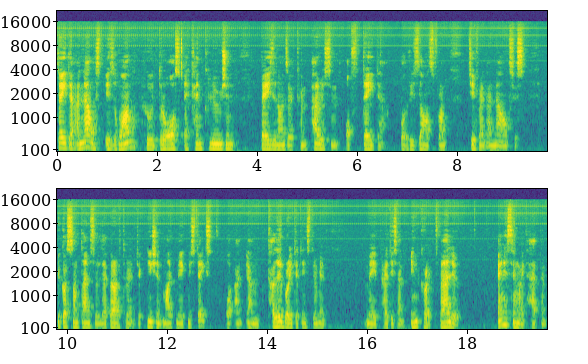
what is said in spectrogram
data analyst is one who draws a conclusion based on the comparison of data or results from different analyses because sometimes the laboratory technician might make mistakes or an uncalibrated instrument may produce an incorrect value. Anything might happen.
